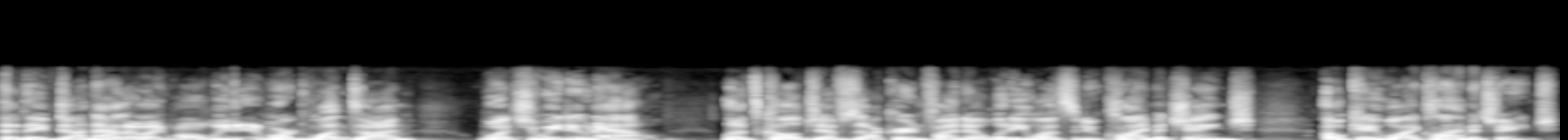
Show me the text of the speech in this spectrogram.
that they've done that, they're like, well, we, it worked one time. What should we do now? Let's call Jeff Zucker and find out what he wants to do. Climate change? Okay, why climate change?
